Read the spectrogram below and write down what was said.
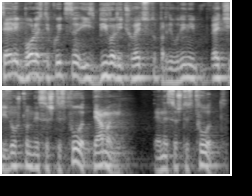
цели болести, които са избивали човечеството преди години, вече изобщо не съществуват. Няма ги. Те не съществуват.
